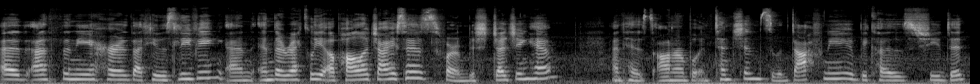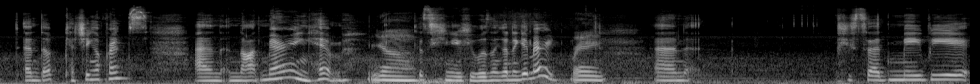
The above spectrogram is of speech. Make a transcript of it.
And Anthony heard that he was leaving and indirectly apologizes for misjudging him and his honorable intentions with Daphne because she did end up catching a prince and not marrying him Yeah, because he knew he wasn't going to get married. right. And he said maybe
